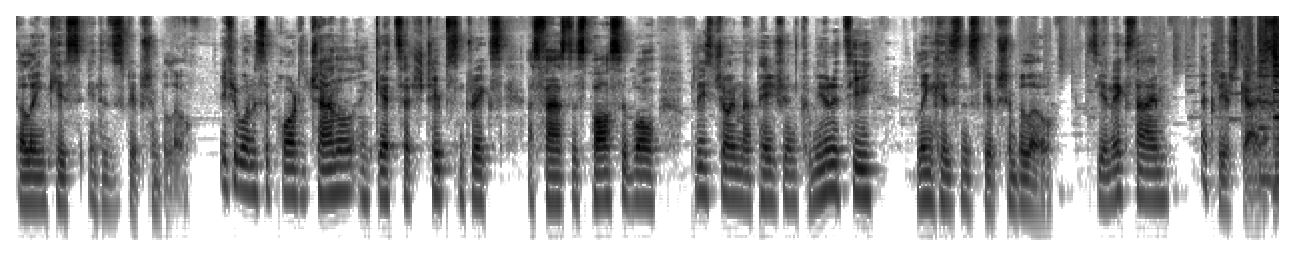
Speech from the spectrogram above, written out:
the link is in the description below. If you want to support the channel and get such tips and tricks as fast as possible, please join my Patreon community, link is in the description below. See you next time and clear skies.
